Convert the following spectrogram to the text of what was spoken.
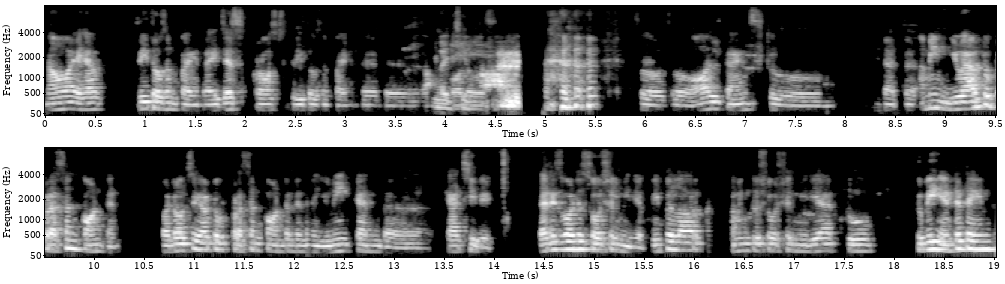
Now I have 3,500. I just crossed 3,500 uh, followers. so, so all thanks to that. Uh, I mean, you have to present content, but also you have to present content in a unique and uh, catchy way. That is what is social media. People are coming to social media to to be entertained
